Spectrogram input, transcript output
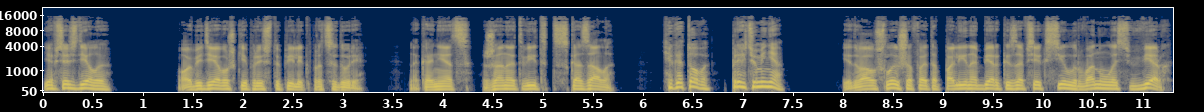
я все сделаю. Обе девушки приступили к процедуре. Наконец, Жанет Витт сказала. «Я готова, прядь у меня». Едва услышав это, Полина Берг изо всех сил рванулась вверх.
